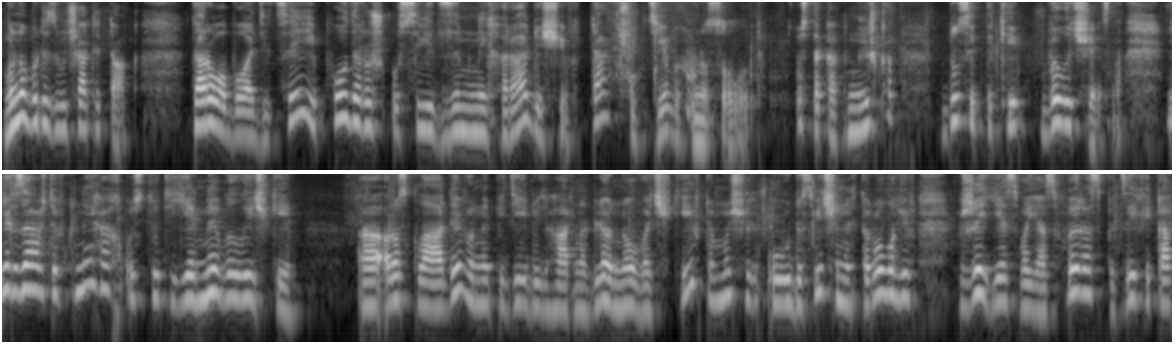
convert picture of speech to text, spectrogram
воно буде звучати так. Таро або Одіцеї подорож у світ земних радощів та чуттєвих насолод. Ось така книжка, досить таки величезна. Як завжди, в книгах, ось тут є невеличкі розклади, вони підійдуть гарно для новачків, тому що у досвідчених тарологів вже є своя сфера, специфіка,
